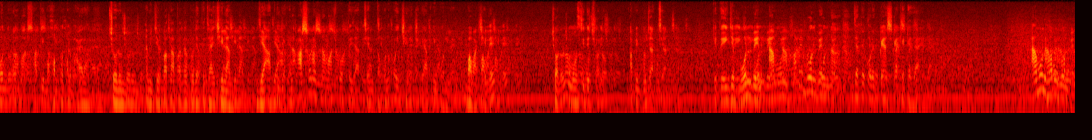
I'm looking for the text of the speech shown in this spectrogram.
বন্ধুরা আমার, সাথী মহব্বতের ভাইরা, চলুন, আমি যে কথা আপনাদের বোঝাতে চাইছিলাম, যে আপনি যখন আসরের নামাজ পড়তে যাচ্ছেন, তখন ওই ছেলেটাকে আপনি বললেন, বাবা ছেলে চলো না মসজিদে চলো। আপনি বুঝাচ্ছেন। কিন্তু এই যে বলবেন এমন ভাবে বলবেন না যাতে করে প্যাঁচটা কেটে যায়। এমন ভাবে বলবেন।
